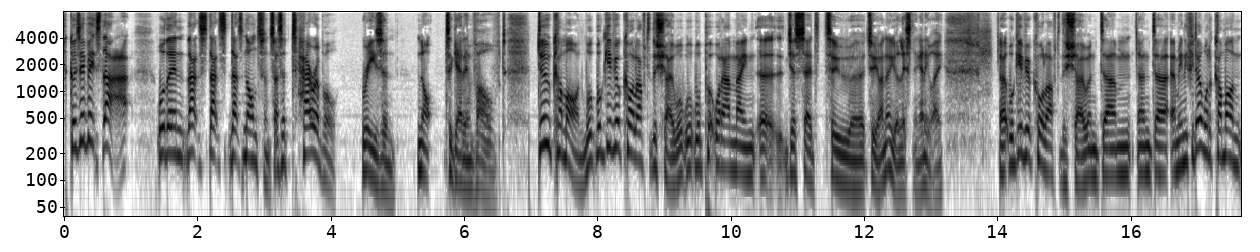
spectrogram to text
Because if it's that, well, then that's that's that's nonsense. That's a terrible reason not to get involved. Do come on. We'll, we'll give you a call after the show. We'll, we'll, put what Anne Main uh, just said to uh, to you. I know you're listening anyway. Uh, we'll give you a call after the show, and um, and uh, I mean, if you don't want to come on,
